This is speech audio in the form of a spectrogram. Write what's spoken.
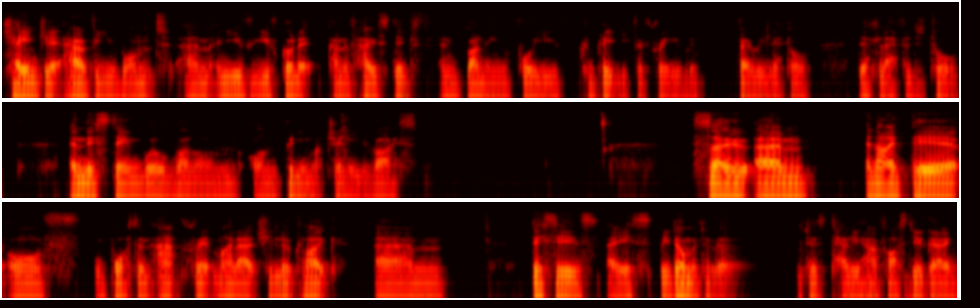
change it however you want, um, and you've you've got it kind of hosted and running for you completely for free with very little little effort at all. And this thing will run on on pretty much any device. So um, an idea of what an app for it might actually look like. Um, this is a speedometer. It'll just tell you how fast you're going.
